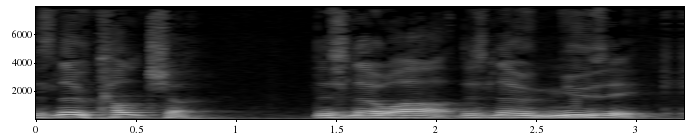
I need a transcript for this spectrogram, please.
There's no culture, there's no art, there's no music,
